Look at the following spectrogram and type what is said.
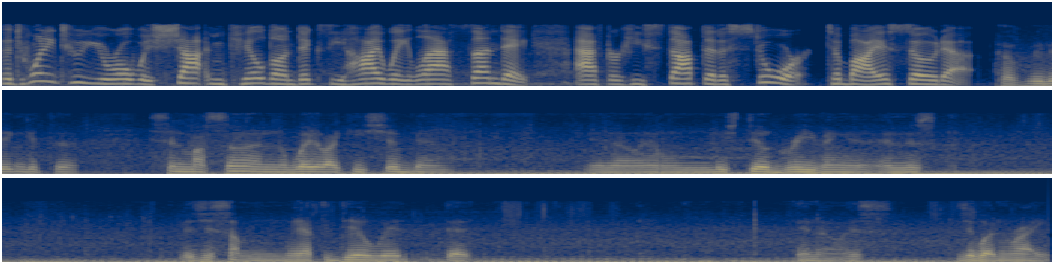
The 22-year-old was shot and killed on Dixie Highway last Sunday after he stopped at a store to buy a soda. Because we didn't get to send my son away like he should have been, you know, and we're still grieving and this it's just something we have to deal with that, you know, it's, it wasn't right.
